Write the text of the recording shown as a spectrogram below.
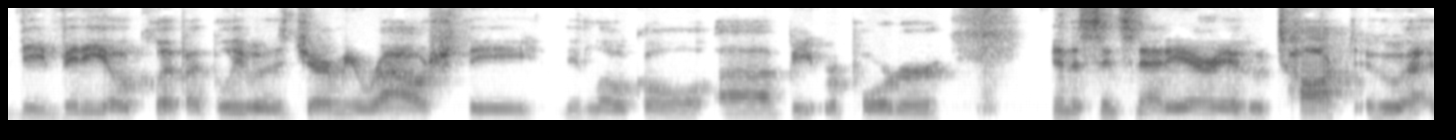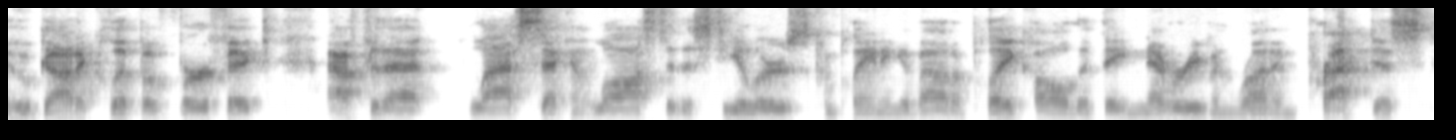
the video clip. I believe it was Jeremy Rauch, the the local uh, beat reporter in the Cincinnati area, who talked, who who got a clip of Burfict after that last second loss to the Steelers, complaining about a play call that they never even run in practice,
